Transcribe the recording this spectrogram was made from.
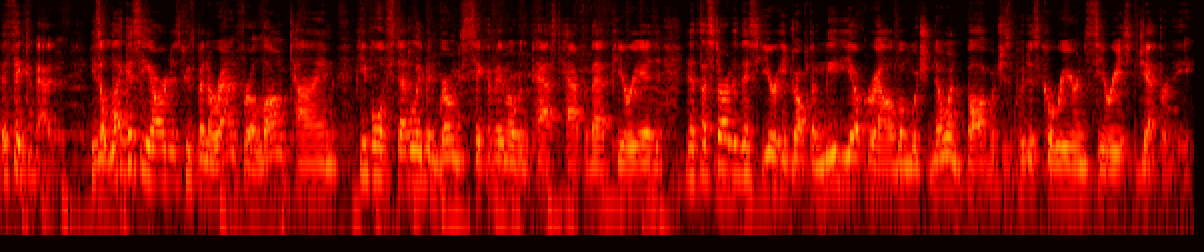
Think about it. He's a legacy artist who's been around for a long time, people have steadily been growing sick of him over the past half of that period, and at the start of this year he dropped a mediocre album which no one bought which has put his career in serious jeopardy.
